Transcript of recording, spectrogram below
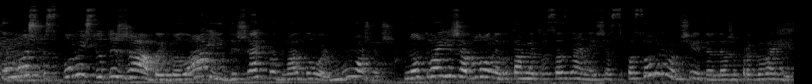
Ты да. можешь вспомнить, что ты жабой была и дышать под водой. Можешь. Но твои шаблоны вот там этого сознания сейчас способны вообще это даже проговорить?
